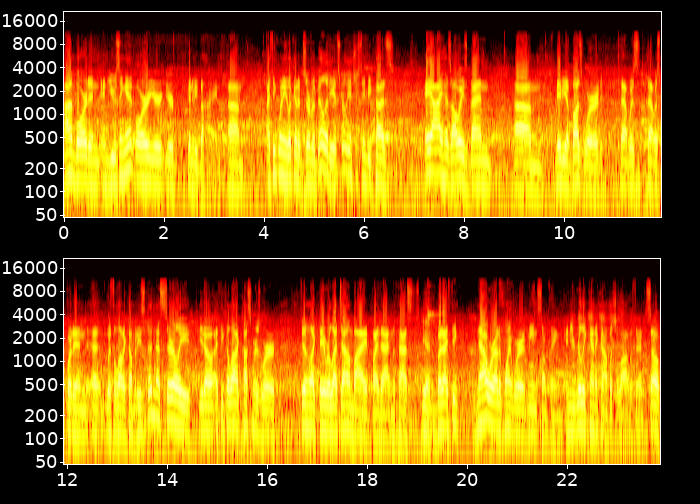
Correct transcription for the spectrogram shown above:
on board and, and using it, or you're you're going to be behind. Um, I think when you look at observability, it's really interesting because AI has always been um, maybe a buzzword that was that was put in uh, with a lot of companies. It didn't necessarily, you know, I think a lot of customers were feeling like they were let down by by that in the past. Yeah. But I think now we're at a point where it means something and you really can accomplish a lot with it. So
